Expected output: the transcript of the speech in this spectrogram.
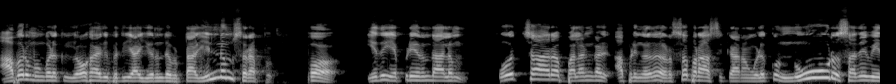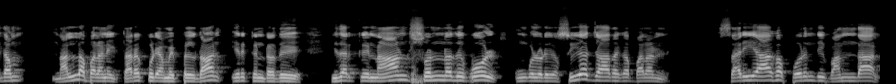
அவரும் உங்களுக்கு யோகாதிபதியாக இருந்து விட்டால் இன்னும் சிறப்பு. இப்போ இது எப்படி இருந்தாலும் கோச்சார பலன்கள் அப்படிங்கிறது ரிஷபராசிக்காரவங்களுக்கு நூறு சதவீதம் நல்ல பலனை தரக்கூடிய அமைப்பில் தான் இருக்கின்றது. இதற்கு நான் சொன்னது போல் உங்களுடைய சுய ஜாதக பலன் சரியாக பொருந்தி வந்தால்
